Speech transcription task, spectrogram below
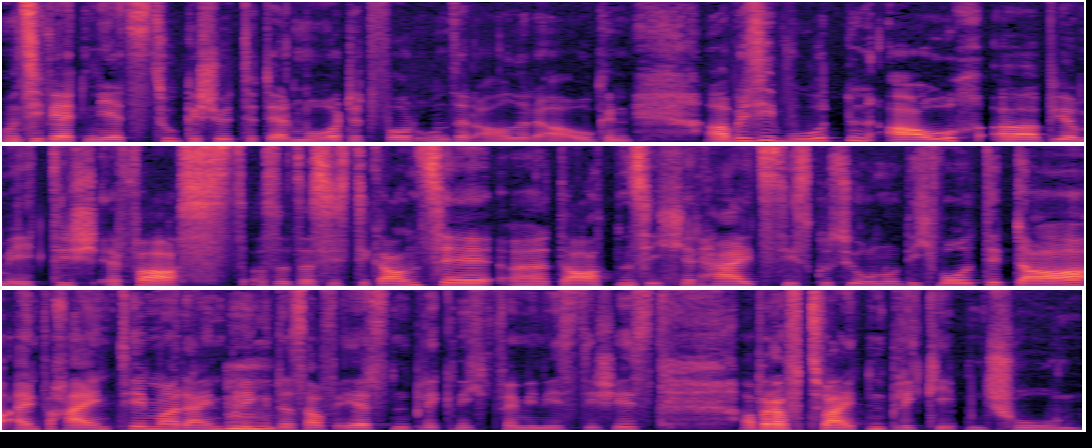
Und sie werden jetzt zugeschüttet, ermordet vor unser aller Augen. Aber sie wurden auch äh, biometrisch erfasst. Also das ist die ganze äh, Datensicherheitsdiskussion. Und ich wollte da einfach ein Thema reinbringen, mhm. das auf ersten Blick nicht feministisch ist, aber auf zweiten Blick eben schon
